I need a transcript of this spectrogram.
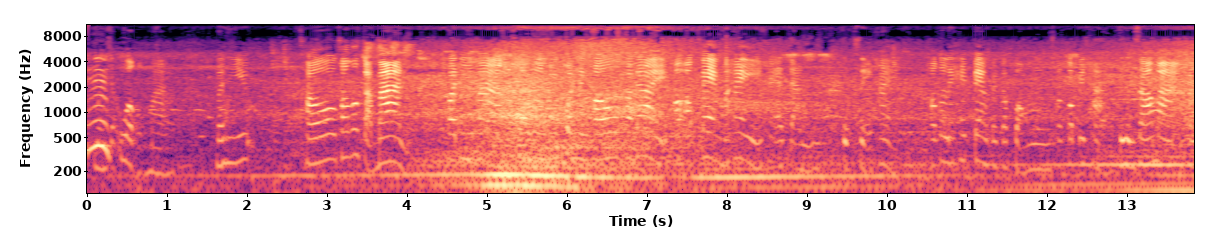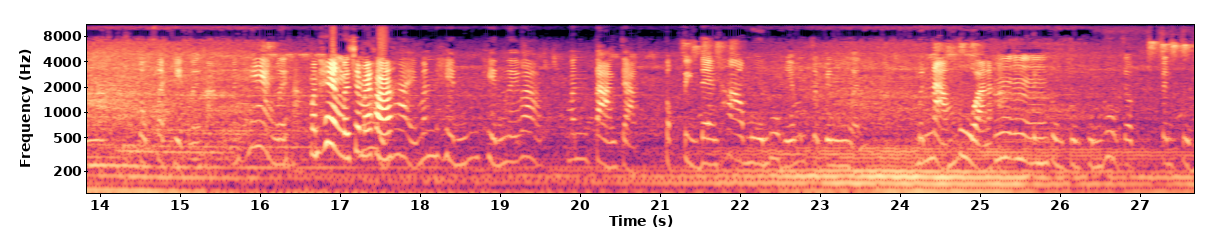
อืเหมืมอนจะอ้วกออกมาวันนี้เขาเขาก็กลับบ้านพอดีมากพอมีมีคนหนึ่งเขาเขาได้เขาเอาแป้งมาให้ให้อาจารย์ปลุกเสกให้เขาก็เลยให้แป้งไปกระป๋องหนึ่งเขาก็ไปถ่ายตื่นเช้ามามันตกสะเก็ดเลยค่ะ มันแห้งเลยค่ะ มันแห้งเลยใช่ไหมคะใช่มันเห็นเห็นเลยว่า มันต่างจาก ตกติ่งแดงถ้าเอามือลูกเนี้ยมันจะเป็นเหมือนเหมือนหนามบัวนะอืคะมอืมเป็อืนม ตุ่มตุ่มตุ่มลูกจะเป็นตุ่ม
